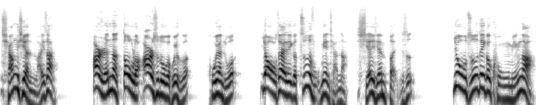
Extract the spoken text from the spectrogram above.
抢先来战，二人呢斗了二十多个回合，呼延灼。要在这个知府面前呢显显本事，又知这个孔明啊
